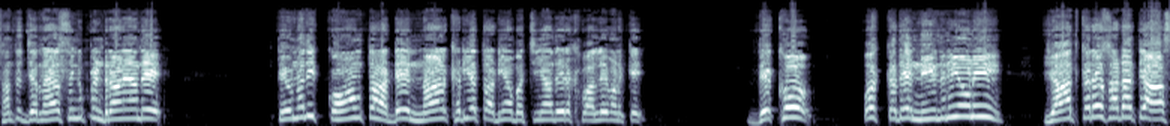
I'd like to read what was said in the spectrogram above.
ਸੰਤ ਜਰਨੈਲ ਸਿੰਘ ਭਿੰਡਰਾਂ ਵਾਲਿਆਂ ਦੇ, ਤੇ ਉਹਨਾਂ ਦੀ ਕੌਮ ਤੁਹਾਡੇ ਨਾਲ ਖੜੀ ਹੈ ਤੁਹਾਡੀਆਂ ਬੱਚੀਆਂ ਦੇ ਰਖਵਾਲੇ ਬਣ ਕੇ। ਦੇਖੋ, ਉਹ ਕਦੇ ਨੀਂਦ ਨਹੀਂ ਆਉਣੀ। ਯਾਦ ਕਰੋ ਸਾਡਾ ਇਤਿਹਾਸ।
